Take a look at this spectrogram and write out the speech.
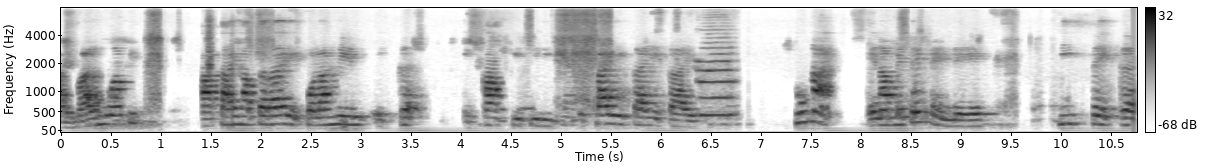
හරි බලමු අපි. 7යි 4යි 11න් 1 එකක් ඉතිරි 1යි 1යි 1යි 3යි එහෙනම් මෙතෙන්ට එන්නේ 31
